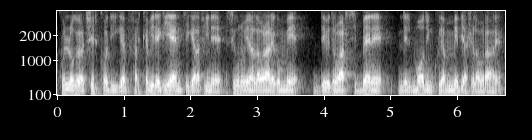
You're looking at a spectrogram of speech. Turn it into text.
quello che cerco di far capire ai clienti che alla fine se uno viene a lavorare con me deve trovarsi bene nel modo in cui a me piace lavorare.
